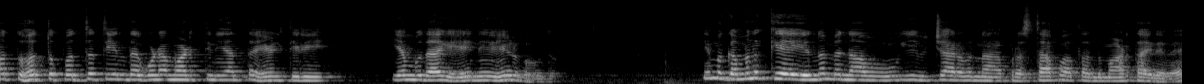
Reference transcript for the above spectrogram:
ಮತ್ತು ಹತ್ತು ಪದ್ಧತಿಯಿಂದ ಗುಣ ಮಾಡ್ತೀನಿ ಅಂತ ಹೇಳ್ತೀರಿ ಎಂಬುದಾಗಿ ನೀವು ಹೇಳಬಹುದು. ನಿಮ್ಮ ಗಮನಕ್ಕೆ ಇನ್ನೊಮ್ಮೆ ನಾವು ಈ ವಿಚಾರವನ್ನು ಪ್ರಸ್ತಾಪ ತಂದು ಮಾಡ್ತಾ ಇದ್ದೇವೆ.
